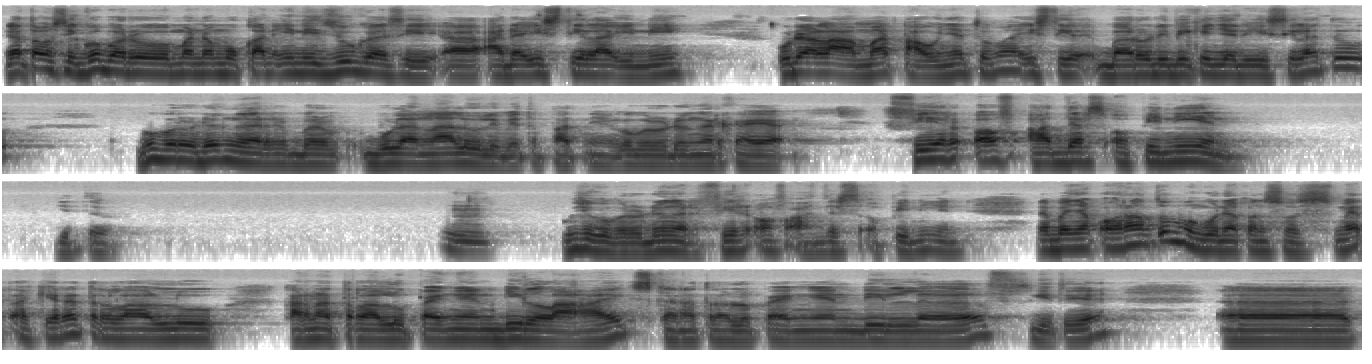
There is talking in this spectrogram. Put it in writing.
nggak tahu sih gue baru menemukan ini juga sih uh, ada istilah ini. Udah lama taunya cuma istilah baru dibikin jadi istilah tuh gue baru dengar bulan lalu lebih tepatnya gue baru dengar kayak fear of others opinion gitu Hmm. Gue juga baru dengar fear of others opinion. Nah banyak orang tuh menggunakan sosmed akhirnya terlalu karena terlalu pengen di likes, karena terlalu pengen di love gitu ya. Uh,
